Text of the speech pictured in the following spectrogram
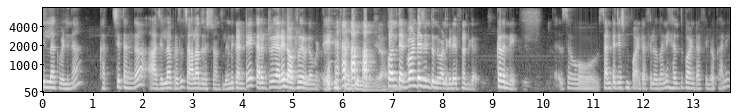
జిల్లాకు వెళ్ళినా ఖచ్చితంగా ఆ జిల్లా ప్రజలు చాలా అదృష్టవంతులు. ఎందుకంటే కలెక్టర్ గారే డాక్టర్ గారు కాబట్టి. కొంత అడ్వాంటేజ్ ఉంటుంది వాళ్ళకి డెఫినెట్గా కదండి? సో శానిటైజేషన్ పాయింట్ ఆఫ్ వ్యూలో కానీ హెల్త్ పాయింట్ ఆఫ్ వ్యూలో కానీ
